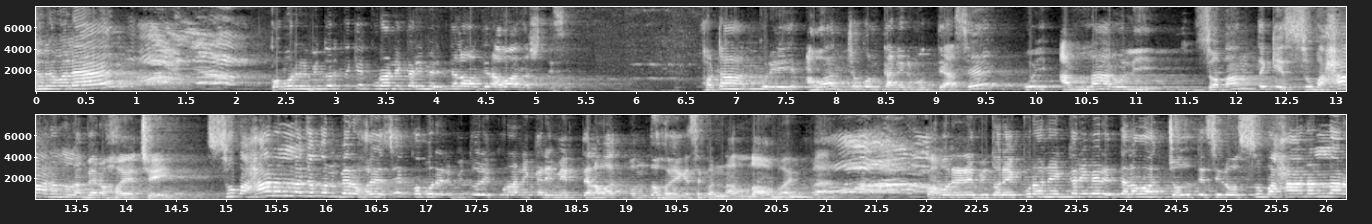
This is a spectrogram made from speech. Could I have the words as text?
জুড়ে বলেন। কবরের ভিতর থেকে কোরআনে কারিমের তেলাওয়াতের আওয়াজ আসতেছে। হঠাৎ করে এই আওয়াজ যখন কানের মধ্যে আসে, ওই আল্লাহর অলি জবান থেকে সুবাহান আল্লাহ বের হয়েছে। সুবাহান আল্লাহ যখন হয়েছে, কবরের ভিতরে কোরআনে কারিমের তেলাওয়াত বন্ধ হয়ে গেছে কন্যা, আল্লাহ কবরের ভিতরে কোরআনে কারিমের তেলাওয়াত চলতেছিল সুবাহান আল্লাহর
